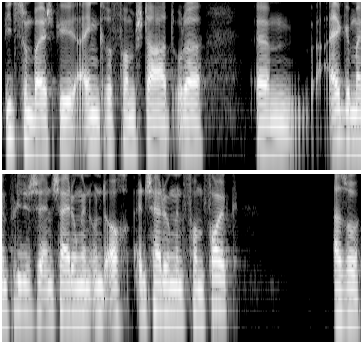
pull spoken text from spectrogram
wie zum Beispiel Eingriff vom Staat oder ähm, allgemein politische Entscheidungen und auch Entscheidungen vom Volk. Also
